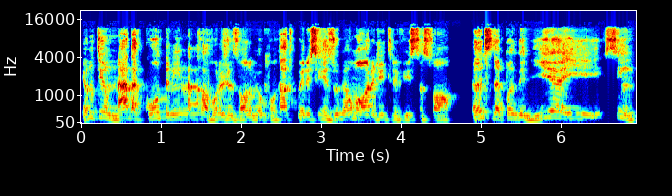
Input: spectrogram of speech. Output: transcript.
eu não tenho nada contra nem nada a favor do Gesualdo. Meu contato com ele se resume a uma hora de entrevista só antes da pandemia e, sim,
